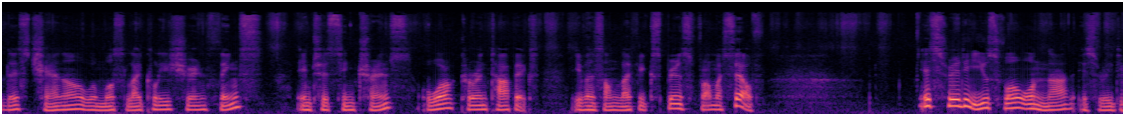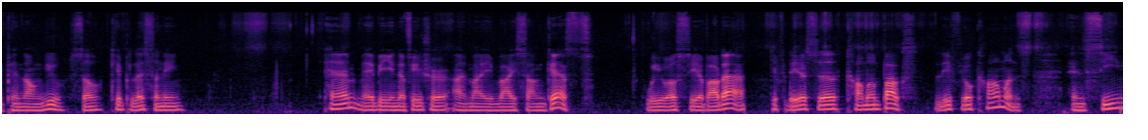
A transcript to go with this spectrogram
this channel will most likely share things, interesting trends, or current topics, even some life experience from myself. It's really useful or not, it's really depend on you, so keep listening. And maybe in the future, I might invite some guests. We will see about that. If there's a comment box, leave your comments and see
